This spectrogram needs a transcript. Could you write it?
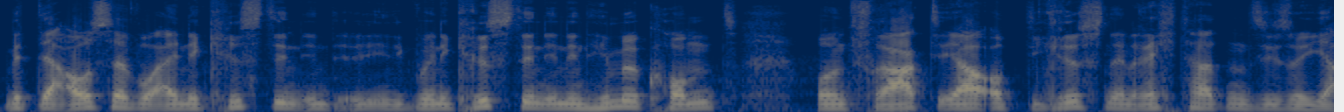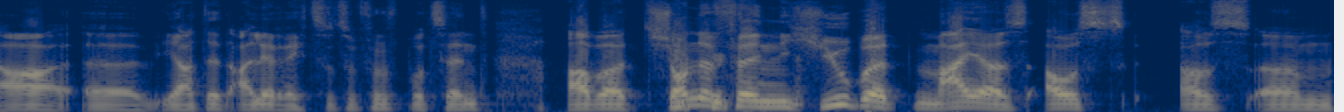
mit der Aussage, wo eine Christin in, wo eine Christin in den Himmel kommt und fragt, ja, ob die Christen ein Recht hatten. Sie so, ja, äh, ihr hattet alle recht, so zu 5%. Aber Jonathan Hubert Myers aus, aus ähm,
